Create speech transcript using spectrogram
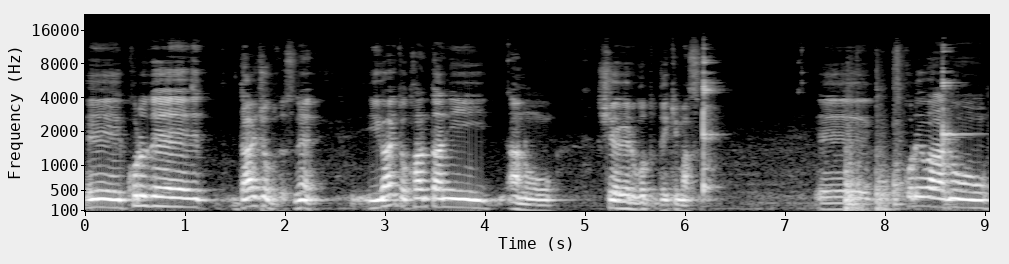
えー、これで大丈夫ですね。意外と簡単にあの仕上げることできます、えー、これはあの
